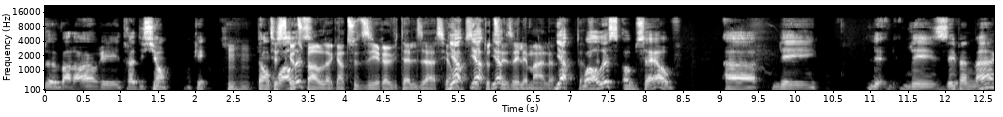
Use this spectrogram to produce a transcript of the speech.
euh, valeurs et traditions. OK? Donc, C'est ce que tu parles là, quand tu dis revitalisation. Yep, c'est yep, tous yep. ces éléments-là. Wallace observe euh, les, les les événements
